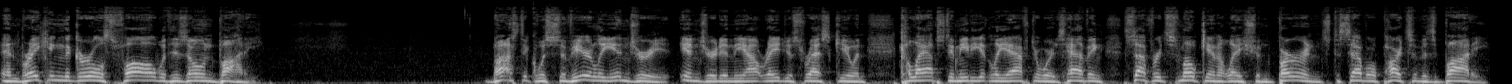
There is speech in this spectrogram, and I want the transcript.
and breaking the girl's fall with his own body. Bostic was severely injury, injured in the outrageous rescue and collapsed immediately afterwards, having suffered smoke inhalation, burns to several parts of his body,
